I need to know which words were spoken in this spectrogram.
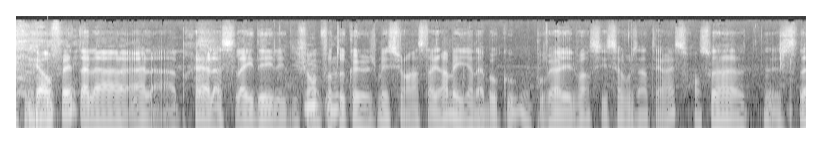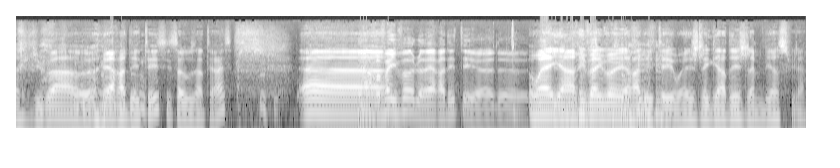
et en fait elle a, elle a- après elle a slidé les différentes Mhm. photos que je mets sur Instagram et il y en a beaucoup vous pouvez aller le voir si ça vous intéresse François euh, Duba euh, RADT si ça vous intéresse Il y a Euh, un revival RADT. euh, de... Ouais, il y a un revival RADT. Ouais, je l'ai gardé, je l'aime bien celui-là.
